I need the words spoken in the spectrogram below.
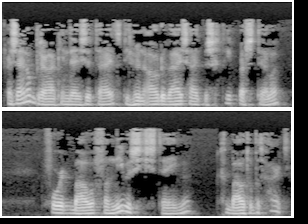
Er zijn ook draken in deze tijd die hun oude wijsheid beschikbaar stellen voor het bouwen van nieuwe systemen gebouwd op het hart.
